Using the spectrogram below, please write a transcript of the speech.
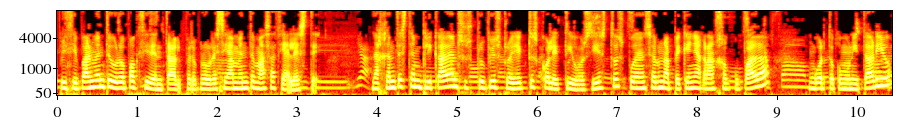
principalmente Europa occidental, pero progresivamente más hacia el este. La gente está implicada en sus propios proyectos colectivos y estos pueden ser una pequeña granja ocupada, un huerto comunitario.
